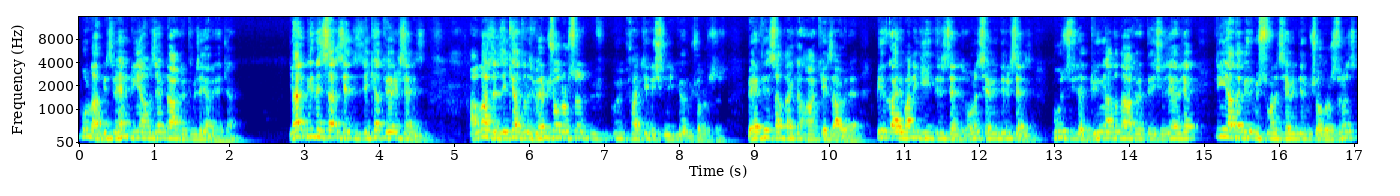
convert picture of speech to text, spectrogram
Bunlar bizim hem dünyamıza hem de ahiretimize yarayacak. Yani birine zekat verirseniz Allah size zekatınızı vermiş olursunuz, fakir işini görmüş olursunuz. Verdiğiniz sadaka hakeza öyle. Bir garibanı giydirirseniz, onu sevindirirseniz bu size dünyada da ahirette işinize yarayacak. Dünyada bir Müslümanı sevindirmiş olursunuz.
